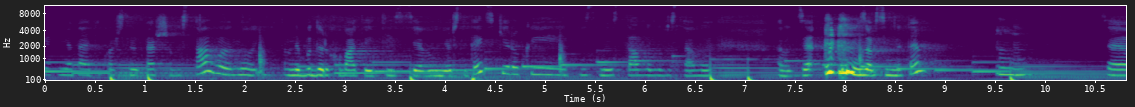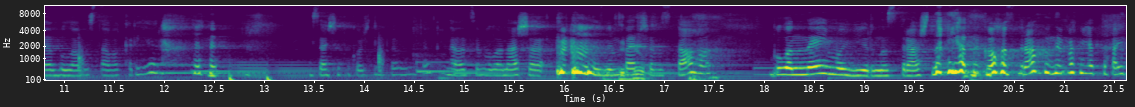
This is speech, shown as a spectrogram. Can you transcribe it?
Я пам'ятаю також свою першу виставу. Ну там не буду рахувати якісь е, університетські роки, якісь ми ставили вистави, але це зовсім не те. Це була вистава кар'єра. І Саші також напевно, так? Да, це була наша з ним перша вистава. Було неймовірно страшно. Я такого страху не пам'ятаю.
